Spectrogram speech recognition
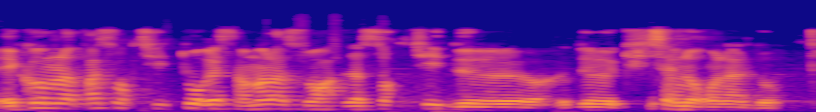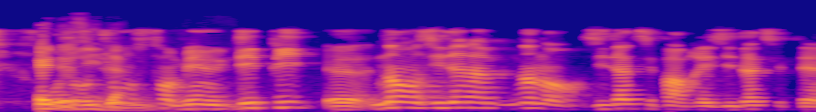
et comme on n'a pas sorti tout récemment la, so- la sortie de, de Cristiano Ronaldo. Et de Zidane. on sent bien eu dépit. Euh, non, Zidane, non, non, Zidane, c'est pas vrai. Zidane, c'était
